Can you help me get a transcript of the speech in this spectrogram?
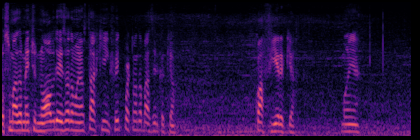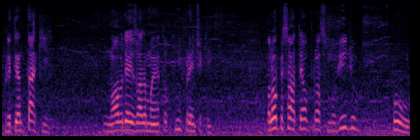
Aproximadamente 9, 10 horas da manhã está aqui em frente ao portão da Basílica aqui, ó. Com a feira aqui, ó. Amanhã. Pretendo estar aqui. 9, 10 horas da manhã, tô aqui em frente aqui. Falou pessoal, até o próximo vídeo. Fui.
